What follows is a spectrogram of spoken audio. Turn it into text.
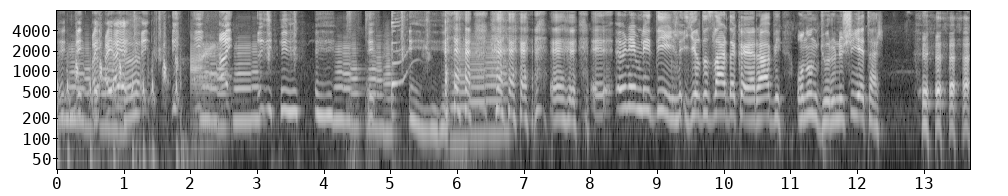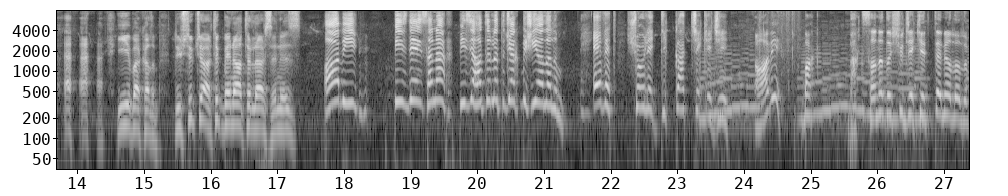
Ay ay ay ay ay ay ay ay e, önemli değil. Yıldızlar da kayar abi. Onun görünüşü yeter. İyi bakalım. Düştükçe artık beni hatırlarsınız. Abi biz de sana bizi hatırlatacak bir şey alalım. Evet, şöyle dikkat çekici. Abi bak bak sana da şu ceketten alalım.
